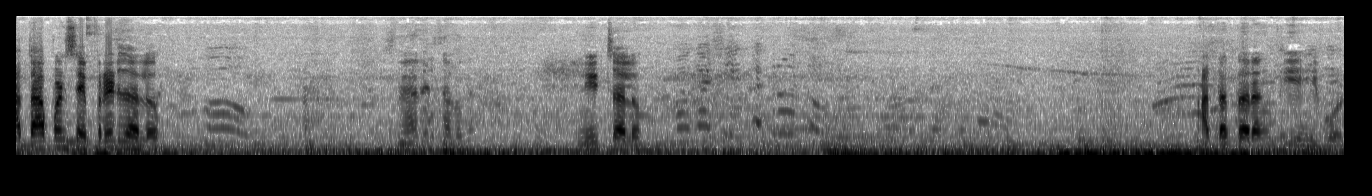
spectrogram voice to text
आता आपण सेपरेट झालो. हो नीट चालो मग अशी एकत्र होतो. आता तरंगती आहे ही बोट.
